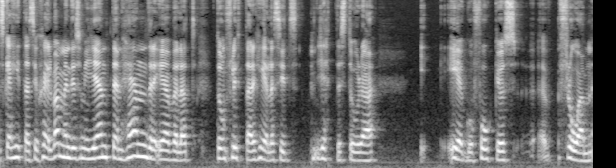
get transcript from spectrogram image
ska hitta sig själva. Men det som egentligen händer är väl att de flyttar hela sitt jättestora e-, egofokus eh, från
